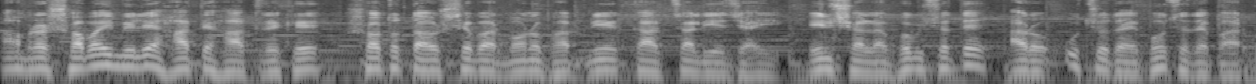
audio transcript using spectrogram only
আমরা সবাই মিলে হাতে হাত রেখে সততা ও সেবার মনোভাব নিয়ে কাজ চালিয়ে যাই। ইনশাল্লাহ ভবিষ্যতে আরও উচ্চতায় পৌঁছাতে পারব।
